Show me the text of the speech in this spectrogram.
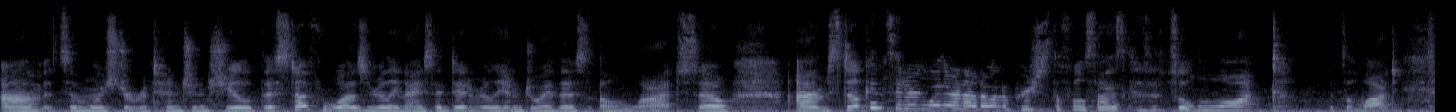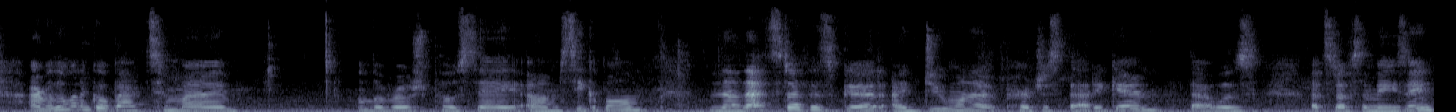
Um, it's a moisture retention shield. This stuff was really nice. I did really enjoy this a lot. So I'm still considering whether or not I want to purchase the full size because it's a lot. It's a lot. I really want to go back to my La Roche-Posay um, Cicabalm. Now that stuff is good. I do want to purchase that again. That was That stuff's amazing.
